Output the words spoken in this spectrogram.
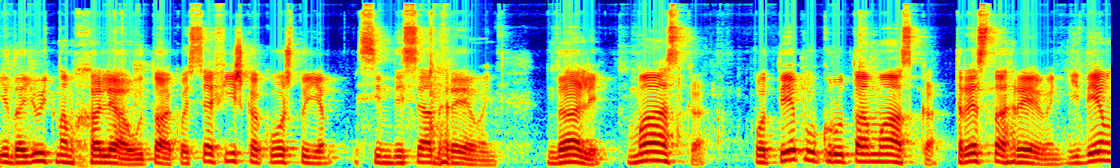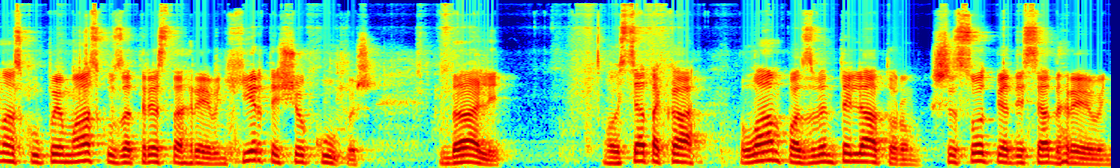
і дають нам халяву. Так, ось ця фішка коштує 70 гривень. Далі, маска. по типу крута маска 300 гривень. Йди в нас купи маску за 300 гривень. Хір ти що купиш. Далі. Ось ця така лампа з вентилятором 650 гривень.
